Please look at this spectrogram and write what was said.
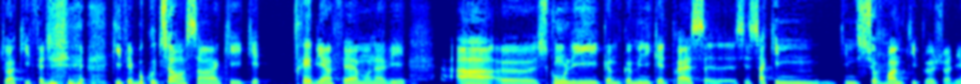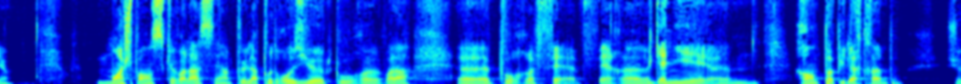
toi, qui fait, qui fait beaucoup de sens, hein, qui, est très bien fait à mon avis, à euh, ce qu'on lit comme communiqué de presse, c'est ça qui me, surprend un petit peu, je dois dire. Moi, je pense que voilà, c'est un peu la poudre aux yeux pour euh, voilà, euh, pour faire, faire gagner, rendre populaire Trump je,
